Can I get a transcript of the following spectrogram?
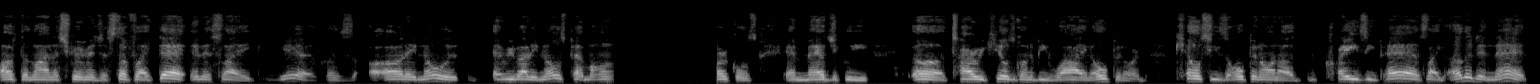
off the line of scrimmage and stuff like that." And it's like, yeah, because all they know, everybody knows Pat Mahomes circles and magically, uh, Tyreek Hill's going to be wide open or Kelce's open on a crazy pass. Like other than that.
